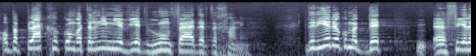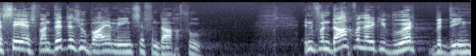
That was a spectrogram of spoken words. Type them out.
op 'n plek gekom wat hulle nie meer weet hoe om verder te gaan nie. Die rede hoekom ek dit uh, vir julle sê is want dit is hoe baie mense vandag voel. En vandag wanneer ek die woord bedien,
